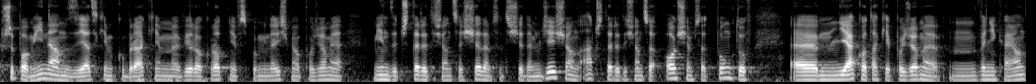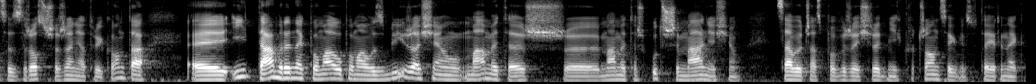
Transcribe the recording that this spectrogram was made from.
Przypominam, z Jackiem Kubrakiem wielokrotnie wspominaliśmy o poziomie między 4700 4070 a 4800 punktów jako takie poziomy mm, wynikające z rozszerzenia trójkąta. E, I tam rynek pomału, pomału zbliża się. Mamy też, e, mamy też utrzymanie się cały czas powyżej średnich kroczących, więc tutaj rynek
